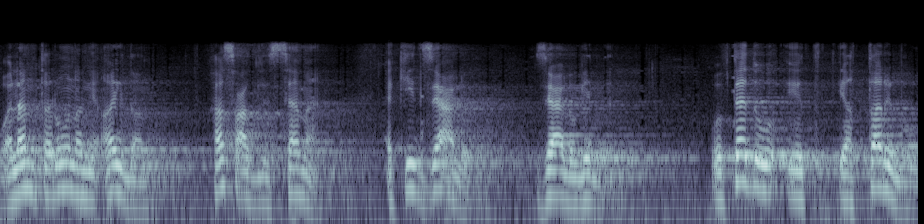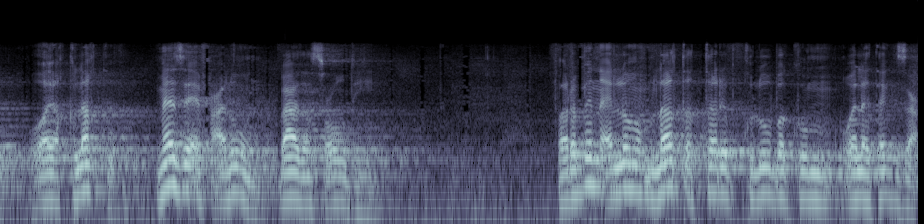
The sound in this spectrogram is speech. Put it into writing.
ولن ترونني أيضا هصعد للسماء. أكيد زعلوا زعلوا جدا. وابتدوا يضطربوا ويقلقوا ماذا يفعلون بعد صعوده؟ فربنا قال لهم لا تضطرب قلوبكم ولا تجزع.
